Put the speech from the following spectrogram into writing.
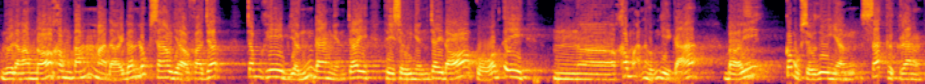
người đàn ông đó không tắm mà đợi đến lúc sau giờ pha chết trong khi vẫn đang nhịn chay thì sự nhịn chay đó của y ờ, không ảnh hưởng gì cả bởi có một sự ghi nhận xác thực rằng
